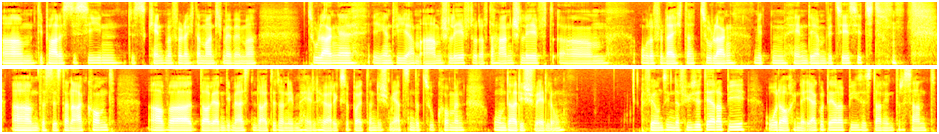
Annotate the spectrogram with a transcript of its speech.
ähm, die Parästhesien, das kennt man vielleicht auch manchmal, wenn man zu lange irgendwie am Arm schläft oder auf der Hand schläft ähm, oder vielleicht da zu lang mit dem Handy am WC sitzt, ähm, dass das dann auch kommt. Aber da werden die meisten Leute dann eben hellhörig, sobald dann die Schmerzen dazukommen und auch die Schwellung. Für uns in der Physiotherapie oder auch in der Ergotherapie ist es dann interessant,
